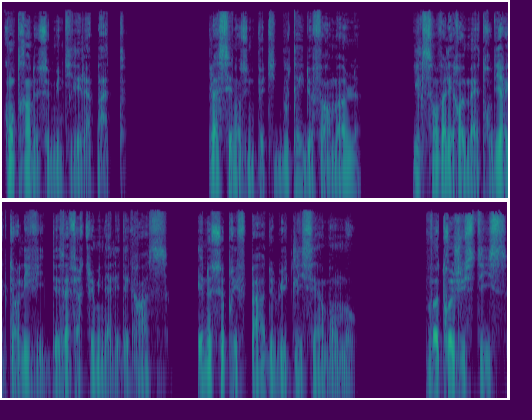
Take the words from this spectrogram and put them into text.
contraint de se mutiler la patte. Placé dans une petite bouteille de formol, il s'en va les remettre au directeur livide des affaires criminelles et des grâces, et ne se prive pas de lui glisser un bon mot. Votre justice,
